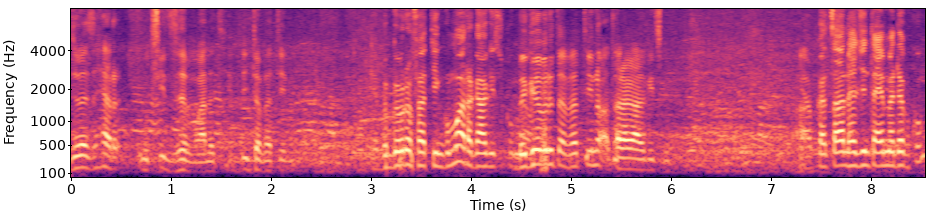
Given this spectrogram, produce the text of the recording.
ዝበዝሐ ውፅኢት ዝህብ ማለት እዩ ተፈቲኑ ብግብሪ ፈቲንኩሞ ረጋጊፅኩም ብግብሪ ተፈቲኑ ተረጋጊፁ ኣብ ቀፃሊ ሕጂ እንታይ መደብኩም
